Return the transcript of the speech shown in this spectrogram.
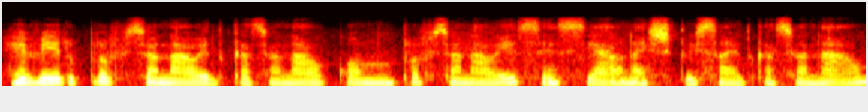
rever o profissional educacional como um profissional essencial na instituição educacional,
